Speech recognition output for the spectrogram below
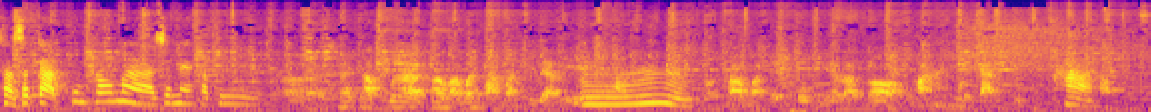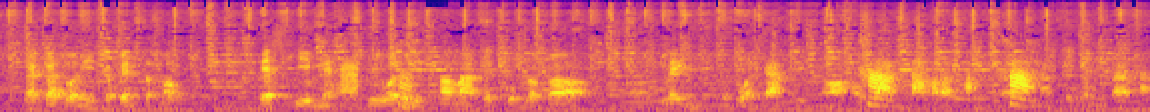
สารสกัดเพิ่งเข้ามาใช่ไหมคะพี่ เอ่อใช่ครับเมื่อเข้ามาเมื่อสามวันที่แล้วนี่อืครับมพอเข้ามาเสร็จปุ๊บเนี่ยเราก็ผ่านกระบวนการผลิตค่ะ ครับ แล้วก็ตัวนี้ก็เป็นสต็อก เทสทีมนะฮะคือวัตถุดิบเข้ามาเสร็จปุ๊บเราก็เอ่อเร่งกระบวนการผลิตเนาะให้ค่ะตามตามมาตรฐานค่ะนะครับซึ่งเรามีมาตรฐาน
